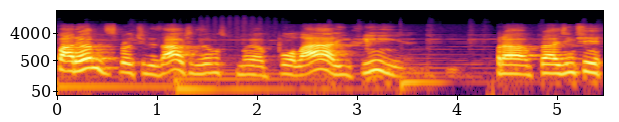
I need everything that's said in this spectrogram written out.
parâmetros para utilizar, utilizamos polar, enfim, para a gente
